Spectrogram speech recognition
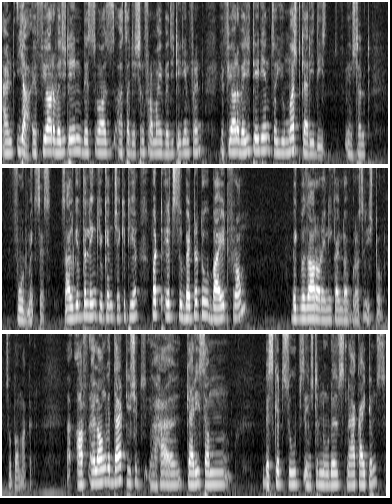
And yeah if you are a vegetarian this was a suggestion from my vegetarian friend. If you are a vegetarian so you must carry these instant food mixes. So i'll give the link. You can check it here. But it's better to buy it from big bazaar or any kind of grocery store supermarket. Uh, along with that you should carry some biscuit soups instant noodles snack items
